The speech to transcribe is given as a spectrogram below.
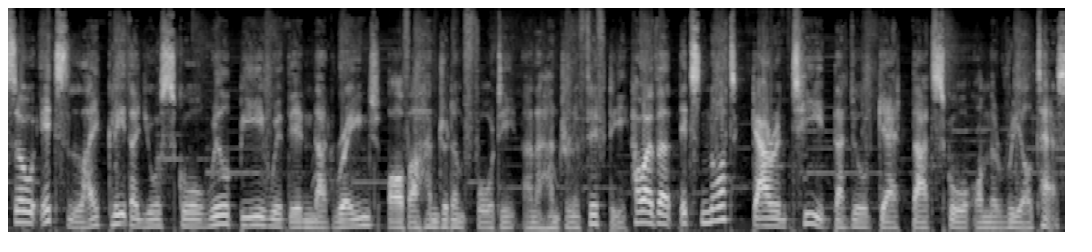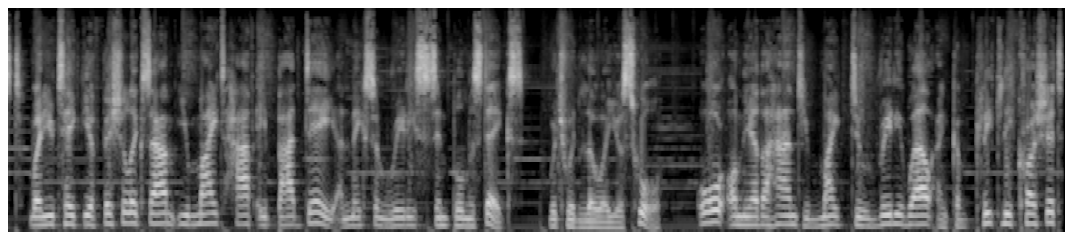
So it's likely that your score will be within that range of 140 and 150. However, it's not guaranteed that you'll get that score on the real test. When you take the official exam, you might have a bad day and make some really simple mistakes, which would lower your score. Or on the other hand, you might do really well and completely crush it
